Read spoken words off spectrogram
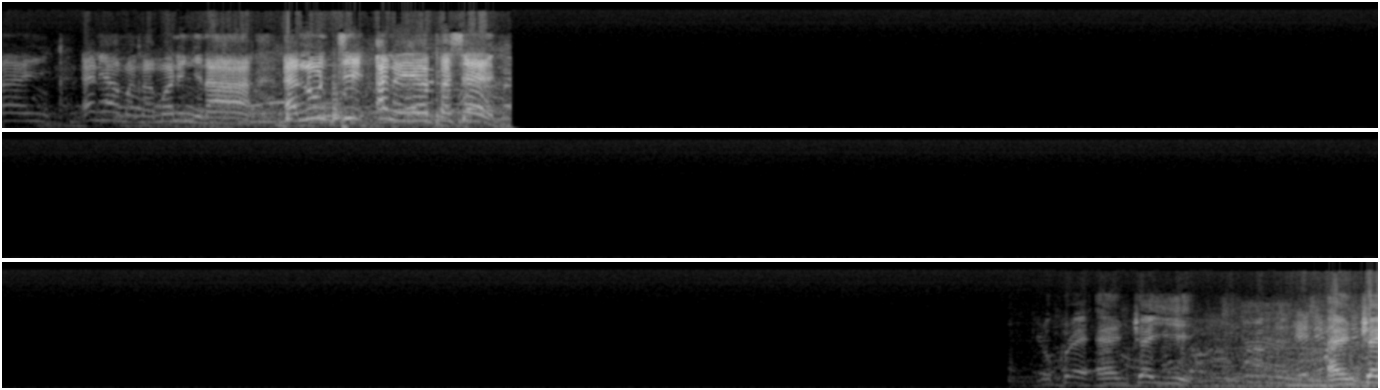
adwadifo. ɛne amanama no nyinaa ɛno nti ɛna yɛpɛ sɛ ɛntwa yie ɛntwa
